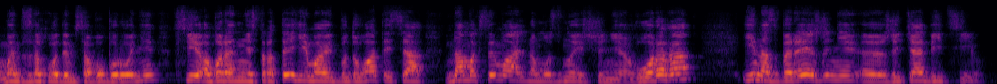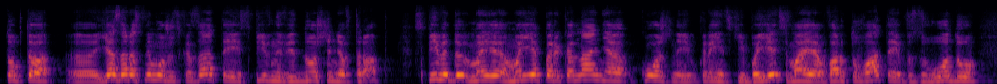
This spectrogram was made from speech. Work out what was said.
ми знаходимося в обороні. Всі оборонні стратегії мають будуватися на максимальному знищенні ворога і на збереженні е, життя бійців. Тобто, е, я зараз не можу сказати співне відношення втрат. Співвід... моє, моє переконання, кожний український боєць має вартувати взводу е,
